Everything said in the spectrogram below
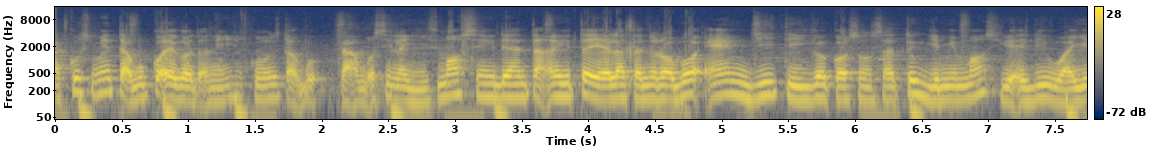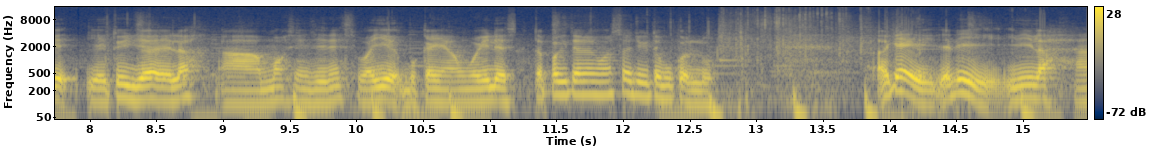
aku sebenarnya tak buka lagi kotak ni. Aku tak bu tak unboxing lagi. Mouse yang dia hantar kita ialah Thunder Robot MG301 gaming mouse USB wired iaitu dia ialah uh, mouse yang jenis wired bukan yang wireless. Tanpa kita nak masa jom kita buka dulu. Okey, jadi inilah ha,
